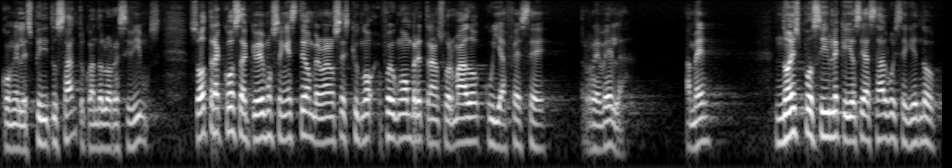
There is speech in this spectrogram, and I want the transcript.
con el Espíritu Santo, cuando lo recibimos. otra cosa que vemos en este hombre, hermanos, es que fue un hombre transformado cuya fe se revela. Amén. No es posible que yo sea salvo y siguiendo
